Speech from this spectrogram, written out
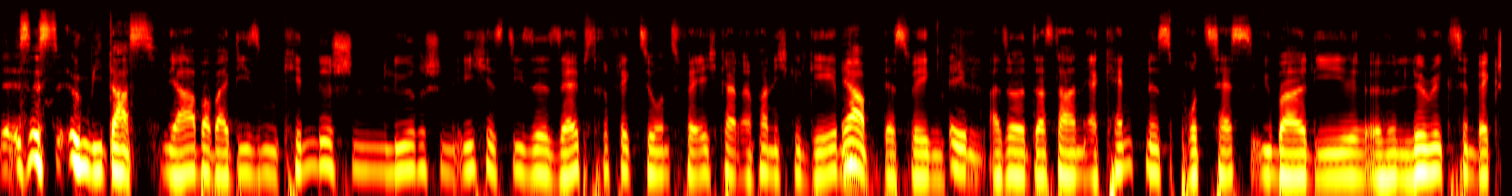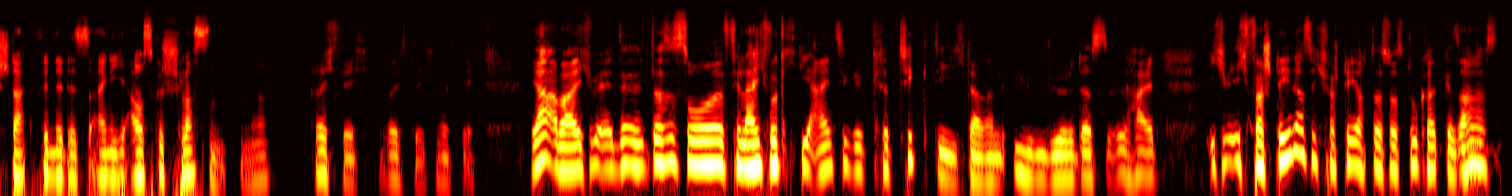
es ist irgendwie das. Ja, aber bei diesem kindischen, lyrischen Ich ist diese Selbstreflexionsfähigkeit einfach nicht gegeben. Ja, Deswegen, eben. also, dass da ein Erkenntnisprozess über die äh, Lyrics hinweg stattfindet, ist eigentlich ausgeschlossen. Ne? Richtig, richtig, richtig. Ja, aber ich, äh, das ist so vielleicht wirklich die einzige Kritik, die ich daran üben würde, dass halt, ich, ich verstehe das, ich verstehe auch das, was du gerade gesagt hast.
